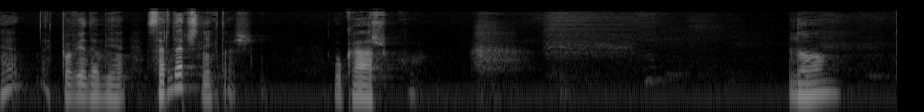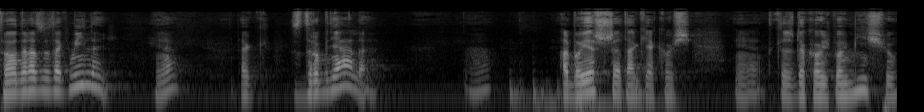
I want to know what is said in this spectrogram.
nie? Jak powie do mnie serdecznie ktoś, Łukaszku, no, to od razu tak milej, nie? Tak zdrobniale. Nie? Albo jeszcze tak jakoś, nie? ktoś do kogoś powie misiu.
